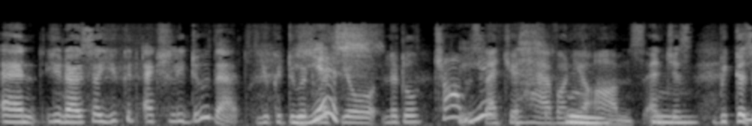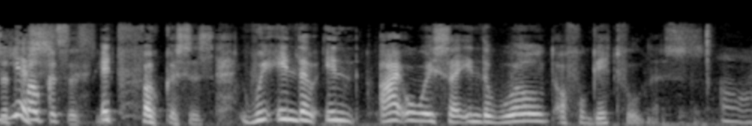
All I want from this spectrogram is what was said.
and, you know, so you could actually do that. You could do it Yes. with your little charms that you have on your arms and just because it yes, focuses. you. It focuses. We in the in. I always say in the world of forgetfulness, Oh.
